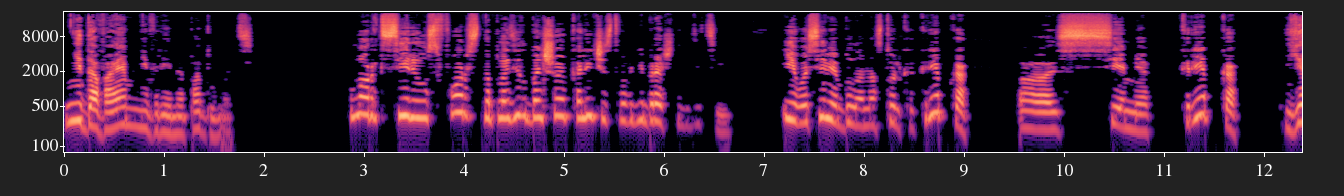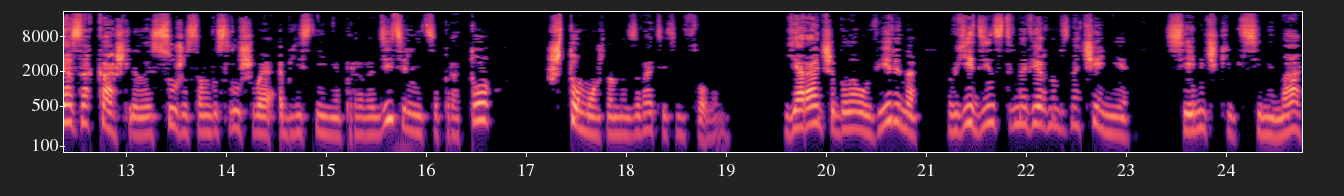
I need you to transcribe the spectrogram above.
не давая мне время подумать. Лорд Сириус Форс наплодил большое количество внебрачных детей. И его семя было настолько крепко, э, семя крепко, я закашлялась с ужасом, выслушивая объяснение прародительницы про то, что можно называть этим словом. Я раньше была уверена в единственно верном значении – семечки, семена,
